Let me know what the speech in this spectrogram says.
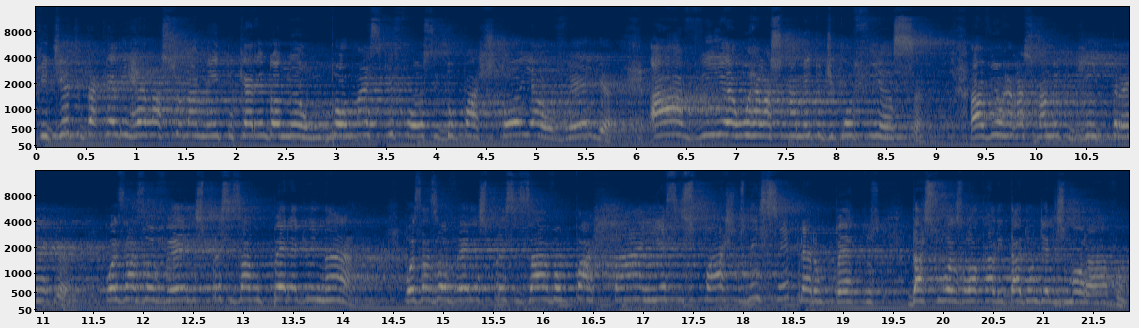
que diante daquele relacionamento, querendo ou não, por mais que fosse do pastor e a ovelha, havia um relacionamento de confiança, havia um relacionamento de entrega, pois as ovelhas precisavam peregrinar pois as ovelhas precisavam pastar e esses pastos nem sempre eram perto das suas localidades onde eles moravam.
